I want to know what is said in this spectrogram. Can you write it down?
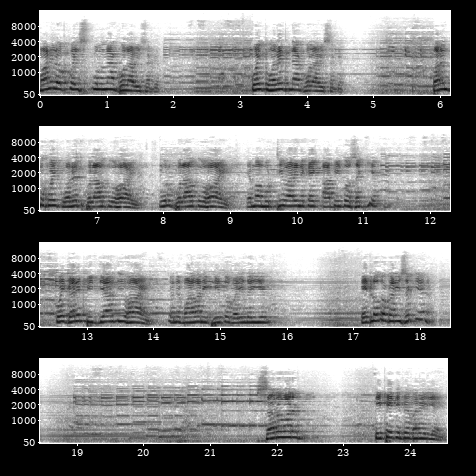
માની લો કોઈ સ્કૂલ ના ખોલાવી શકે. કોઈ કોલેજ ના ખોલાવી શકે. પરંતુ કોઈ કોલેજ ખોલાવતું હોય, સ્કૂલ ખોલાવતું હોય, એમાં મુઠ્ઠી વાળીને કંઈક આપી તો શકીએ. કોઈ ગરીબ વિદ્યાર્થી હોય, તો એને ભણવાની ફી તો ભરી દઈએ. એટલો તો કરી શકીએ ને. સરોવર ટીપે ટીપે ભરાઈ જાય.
